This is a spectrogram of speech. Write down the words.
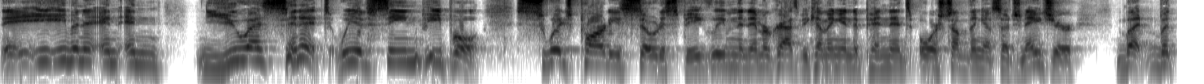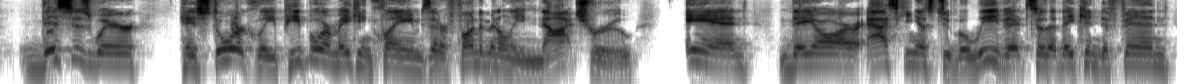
Even in, in U.S. Senate, we have seen people switch parties, so to speak, leaving the Democrats becoming independent or something of such nature. But but this is where historically people are making claims that are fundamentally not true and they are asking us to believe it so that they can defend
